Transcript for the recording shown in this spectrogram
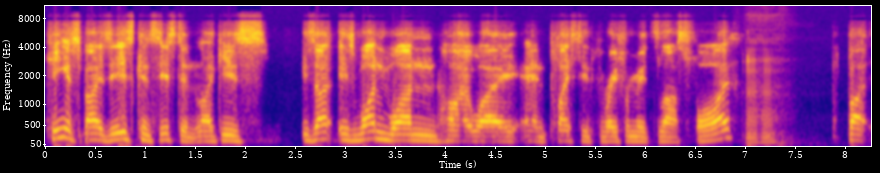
King of Spades is consistent. Like he's is uh, one one highway and placed in three from its last 5 Mm-hmm. but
